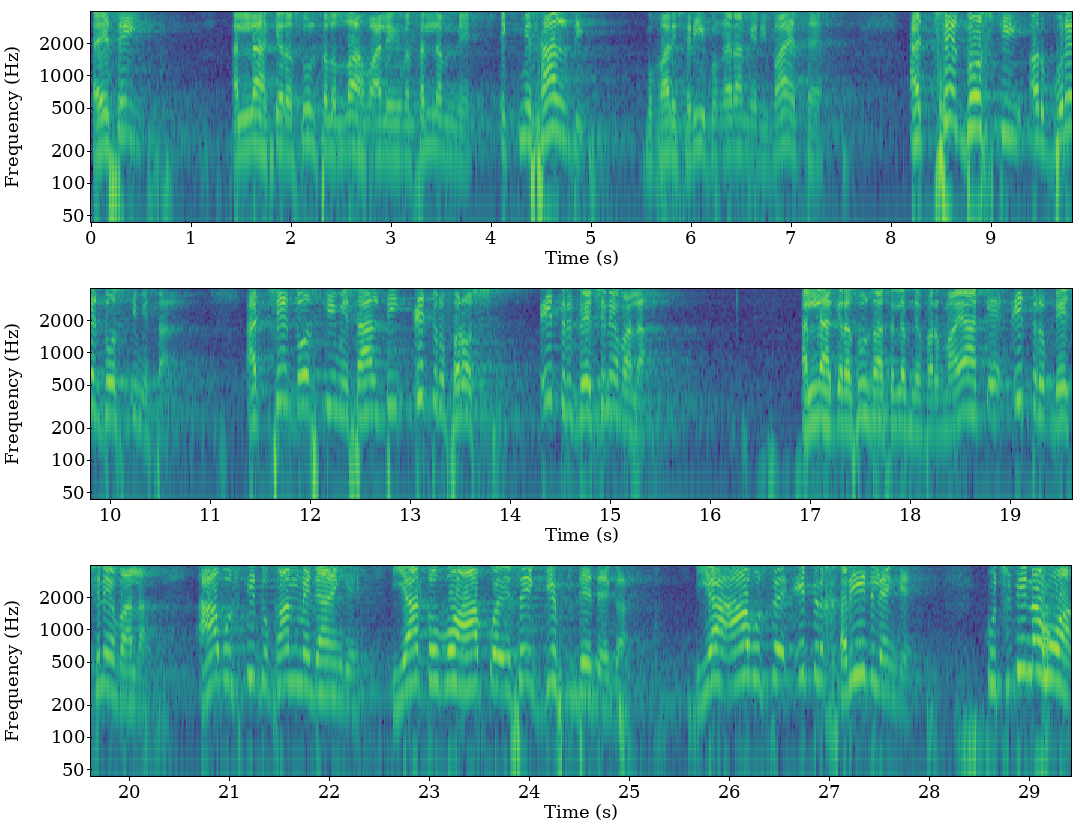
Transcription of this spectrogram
ایسے ہی اللہ کے رسول صلی اللہ علیہ وسلم نے ایک مثال دی۔ بخاری شریف وغیرہ میں روایت ہے۔ اچھے دوست کی اور برے دوست کی مثال۔ اچھے دوست کی مثال دی عطر فروش، عطر بیچنے والا۔ اللہ کے رسول صلی اللہ علیہ وسلم نے فرمایا کہ عطر بیچنے والا آپ اس کی دکان میں جائیں گے، یا تو وہ آپ کو ایسے گفٹ دے دے گا، یا آپ اس سے عطر خرید لیں گے۔ کچھ بھی نہ ہوا،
